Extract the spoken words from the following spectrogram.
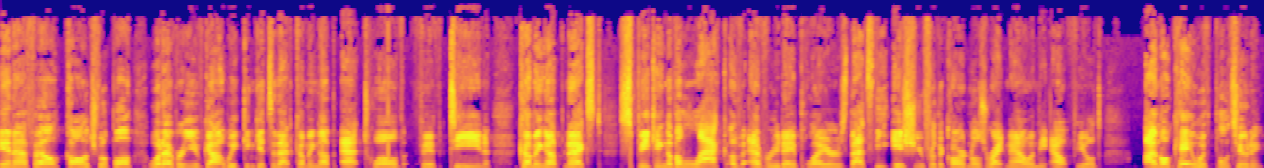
NFL, college football, whatever you've got. We can get to that coming up at 1215. Coming up next, speaking of a lack of everyday players, that's the issue for the Cardinals right now in the outfield. I'm okay with platooning.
